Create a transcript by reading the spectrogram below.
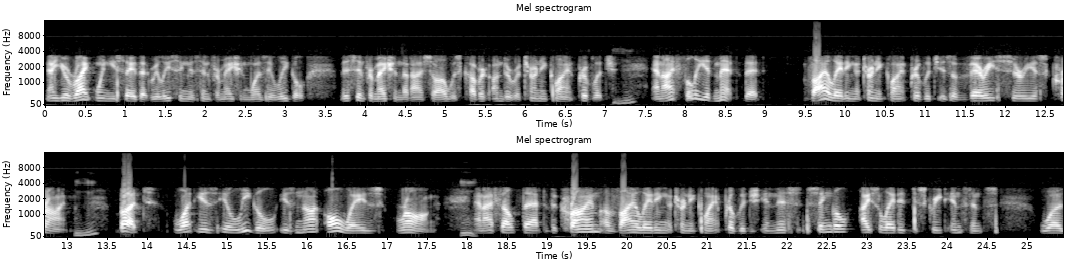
Now, you're right when you say that releasing this information was illegal. This information that I saw was covered under attorney client privilege. Mm-hmm. And I fully admit that violating attorney client privilege is a very serious crime. Mm-hmm. But what is illegal is not always wrong. Mm. And I felt that the crime of violating attorney client privilege in this single, isolated, discrete instance was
